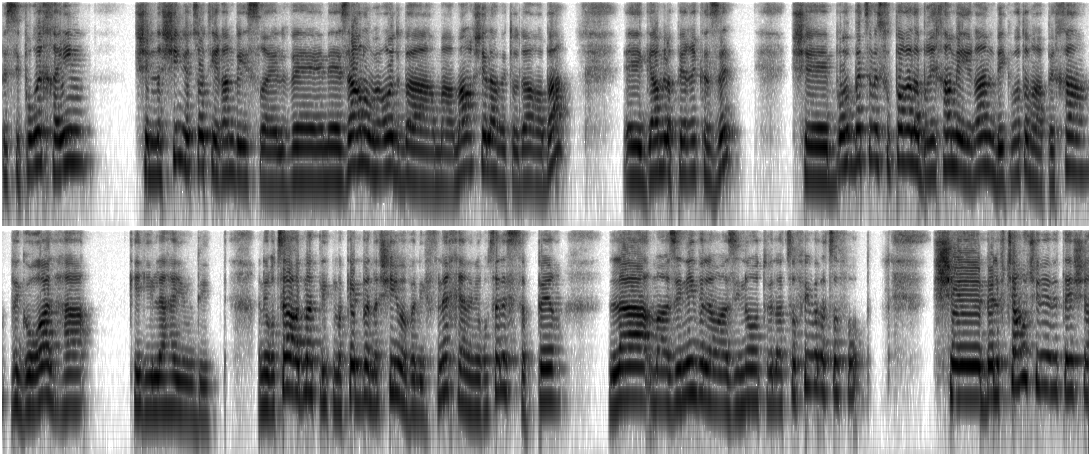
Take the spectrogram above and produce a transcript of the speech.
בסיפורי חיים של נשים יוצאות איראן בישראל, ונעזרנו מאוד במאמר שלה, ותודה רבה, גם לפרק הזה, שבו בעצם מסופר על הבריחה מאיראן בעקבות המהפכה, וגורל הקהילה היהודית. אני רוצה עוד מעט להתמקד בנשים, אבל לפני כן אני רוצה לספר למאזינים ולמאזינות ולצופים ולצופות, שב-1979,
